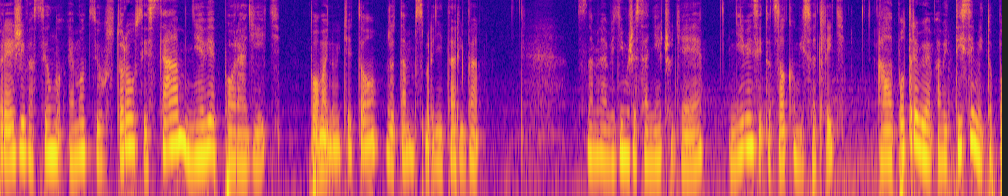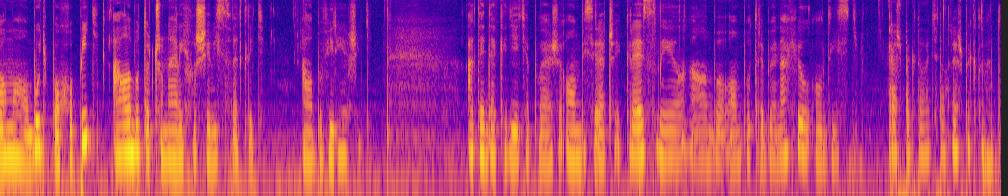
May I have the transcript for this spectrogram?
prežíva silnú emociu, s ktorou si sám nevie poradiť, pomenujte to, že tam smrdí tá ryba. To znamená, vidím, že sa niečo deje, neviem si to celkom vysvetliť, ale potrebujem, aby ty si mi to pomohol buď pochopiť, alebo to čo najrychlejšie vysvetliť, alebo vyriešiť. A teda, keď dieťa povie, že on by si radšej kreslil, alebo on potrebuje na chvíľu odísť, Rešpektovať to. Rešpektovať to.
